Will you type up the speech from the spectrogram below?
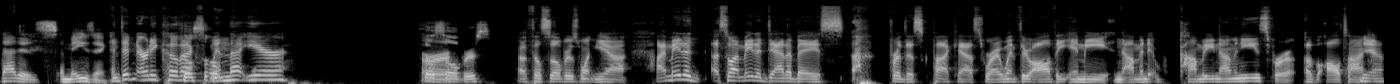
that is amazing. And didn't Ernie Kovacs Sil- win that year? Phil Or- Silvers. Oh, Phil Silvers one. Yeah, I made a so I made a database for this podcast where I went through all the Emmy nominated comedy nominees for of all time. Yeah.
